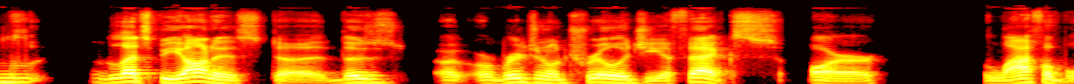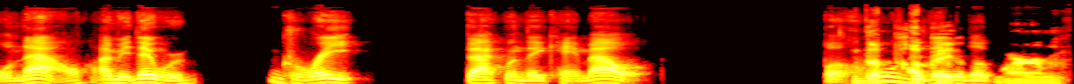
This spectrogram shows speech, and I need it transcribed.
l- let's be honest, uh, those uh, original trilogy effects are laughable now. I mean, they were great back when they came out, but The who do they puppet look? worm.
